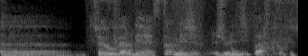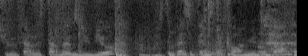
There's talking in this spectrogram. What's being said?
Euh, tu as ouvert des restos, mais je, lis partout que tu veux faire le Starbucks du bio. Je ne sais pas si tu aimes cette formule ou pas.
